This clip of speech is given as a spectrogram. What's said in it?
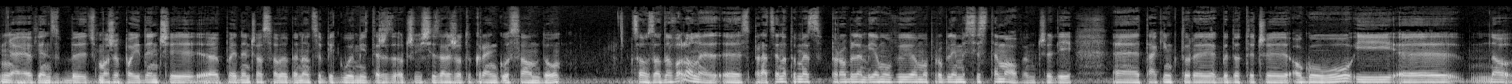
E, więc być może pojedynczy, e, pojedyncze osoby będące biegłymi też oczywiście zależy od kręgu sądu, są zadowolone e, z pracy, natomiast problem, ja mówiłem o problemie systemowym, czyli e, takim, który jakby dotyczy ogółu i e, no,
